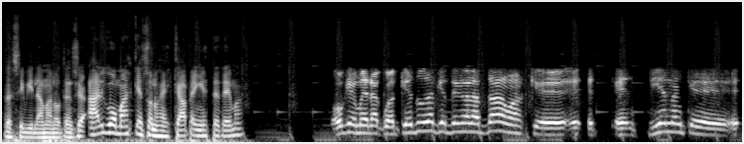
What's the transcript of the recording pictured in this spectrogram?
recibir la manutención. ¿Algo más que se nos escape en este tema? Ok, mira, cualquier duda que tengan las damas, que eh, eh, entiendan que eh,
